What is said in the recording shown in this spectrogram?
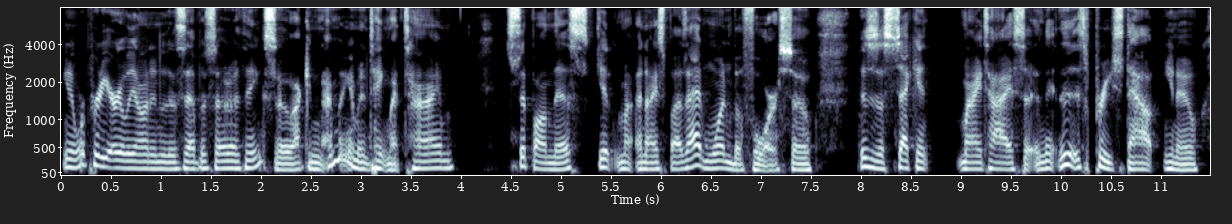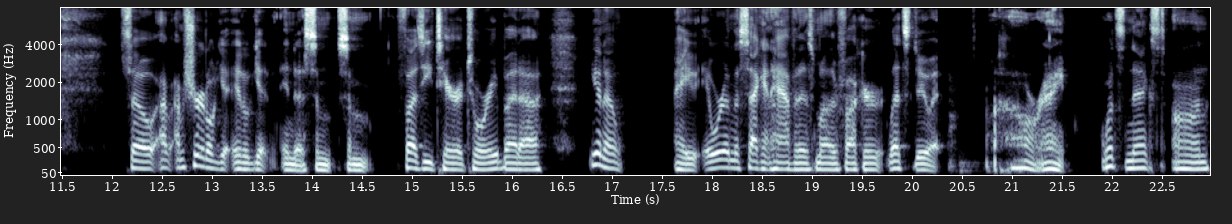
you know, we're pretty early on into this episode, I think, so I can. I think I'm going to take my time, sip on this, get my, a nice buzz. I had one before, so this is a second mai tai, so and it's pretty stout, you know. So I'm sure it'll get it'll get into some some fuzzy territory, but uh, you know, hey, we're in the second half of this motherfucker. Let's do it. All right. What's next on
